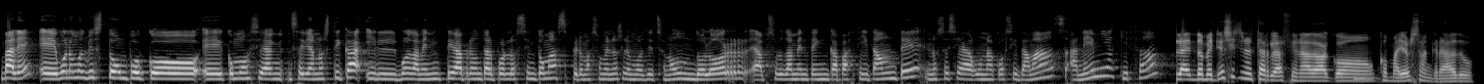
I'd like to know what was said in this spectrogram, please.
Vale, eh, bueno, hemos visto un poco eh, cómo se, diagnostica y bueno, también te iba a preguntar por los síntomas, pero más o menos lo hemos dicho, ¿no? Un dolor absolutamente incapacitante, no sé si hay alguna cosita más, anemia quizá. La endometriosis no está relacionada con, con mayor sangrado.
